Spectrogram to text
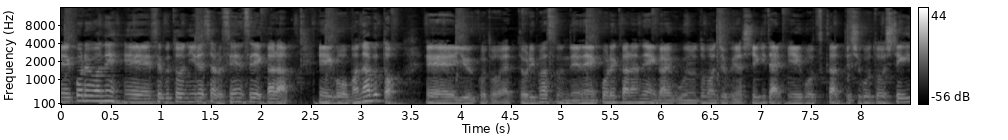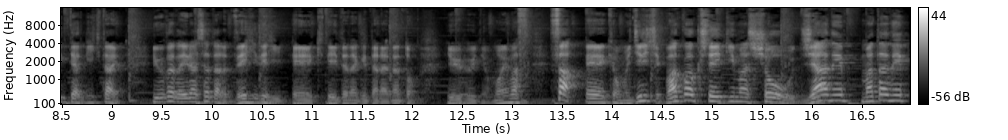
えー、これはね、えー、セブ島にいらっしゃる先生から英語を学ぶと、えー、いうことをやっておりますんでね、これからね、外国の友達を増やしていきたい、英語を使って仕事をしていきたいという方いらっしゃったら、ぜひぜひ、えー、来ていただけたらなというふうに思います。さあ、えー、今日も一日ワクワクしていきましょう。じゃあね、またね。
